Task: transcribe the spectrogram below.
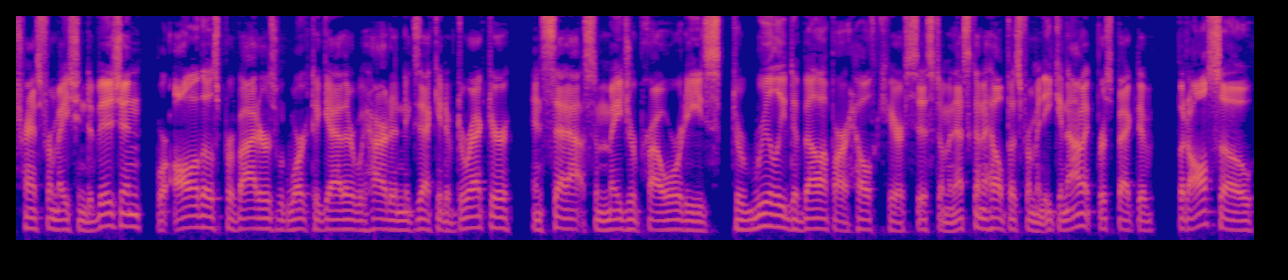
transformation division where all of those providers would work together. We hired an executive director and set out some major priorities to really develop our healthcare system. And that's going to help us from an economic perspective, but also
